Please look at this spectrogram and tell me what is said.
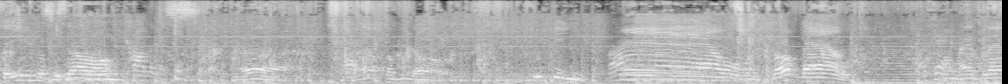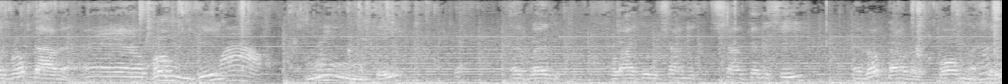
see, torpedo. CCP communists. Ah, ah, torpedo. Shooting. Ow, drop down. From Okay. airplane drop down. Ow, boom, see? Wow. Mm, see? Airplane fly to South, South Tennessee and drop down the bomb nè, see?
